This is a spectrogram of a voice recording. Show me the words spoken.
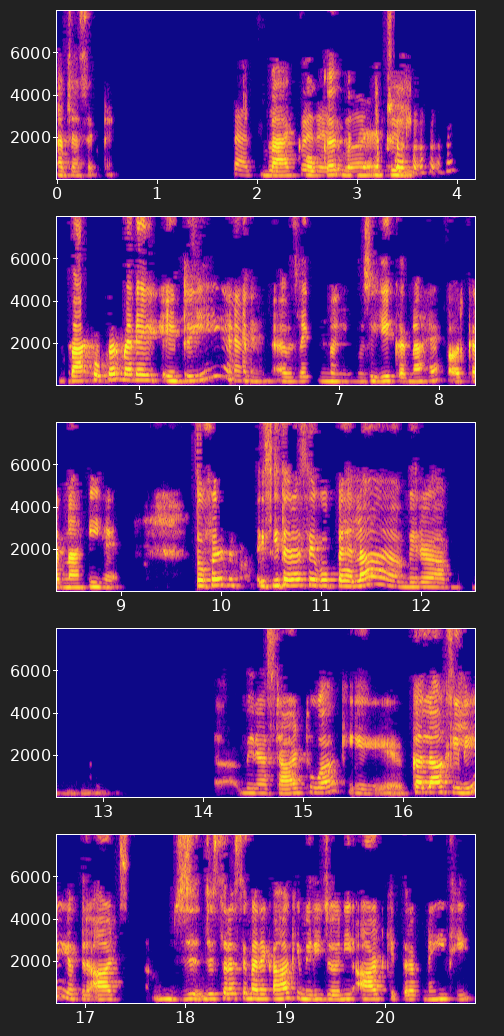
आप जा सकते हैं। बैक होकर एंट्री बैक होकर मैंने entry and I was like नहीं मुझे ये करना है और करना ही है. तो फिर इसी तरह से वो पहला मेरा मेरा स्टार्ट हुआ कि कला के लिए या फिर आर्ट जिस तरह से मैंने कहा कि मेरी जर्नी आर्ट की तरफ़ नहीं थी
